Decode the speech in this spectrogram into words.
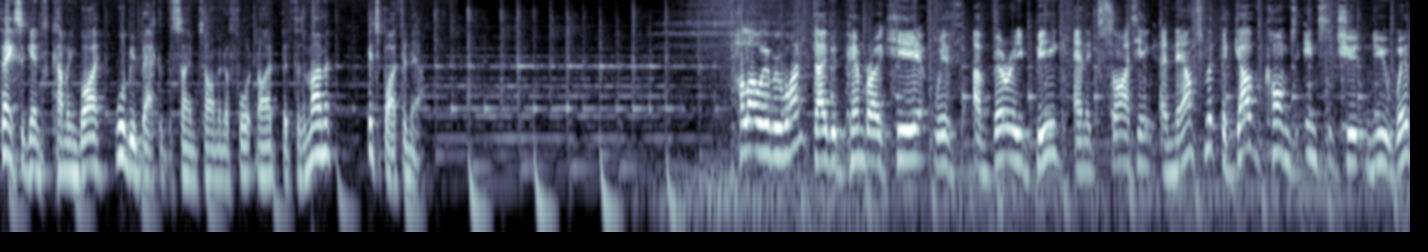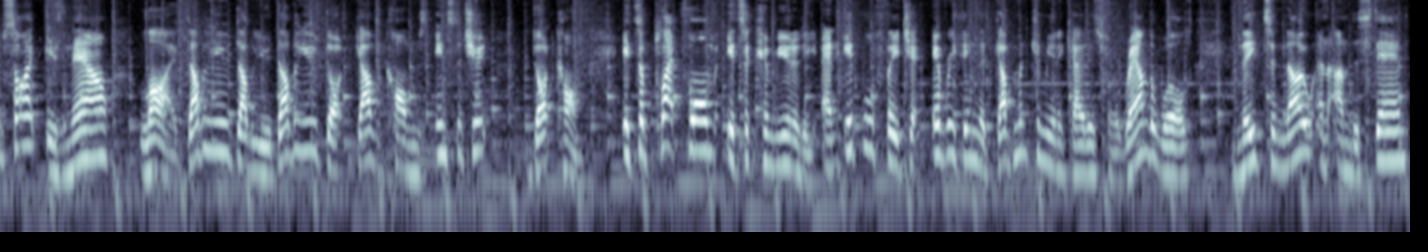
Thanks again for coming by. We'll be back at the same time in a fortnight, but for the moment, it's bye for now. Hello, everyone. David Pembroke here with a very big and exciting announcement. The GovComms Institute new website is now live www.govcomsinstitute.com. It's a platform, it's a community, and it will feature everything that government communicators from around the world need to know and understand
